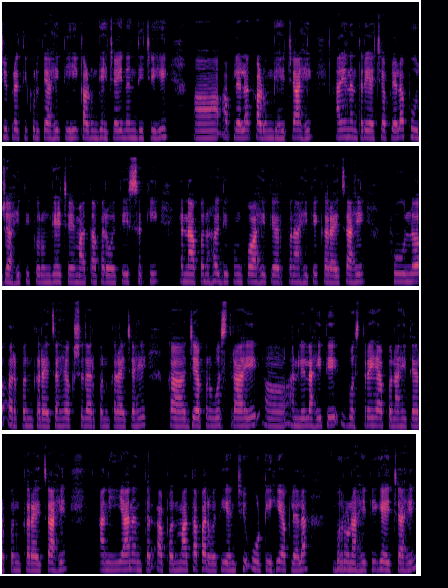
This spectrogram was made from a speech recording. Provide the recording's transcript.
जी प्रतिकृती आहे तीही काढून घ्यायची आहे. नंदीचीही आपल्याला काढून घ्यायची आहे. आणि नंतर याची आपल्याला पूजा आहे ती करून घ्यायची आहे. माता पार्वती सखी यांना आपण हळदी कुंकू आहे ते अर्पण आहे ते करायचं आहे. फूल अर्पण करायचं आहे अक्षद अर्पण करायचे आहे. का जे आपण वस्त्र आहे आणलेलं आहे ते वस्त्र हे आपण आहे ते अर्पण करायचं आहे. आणि यानंतर आपण माता पार्वती यांची ओटीही आपल्याला भरून आहे ती घ्यायची आहे.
